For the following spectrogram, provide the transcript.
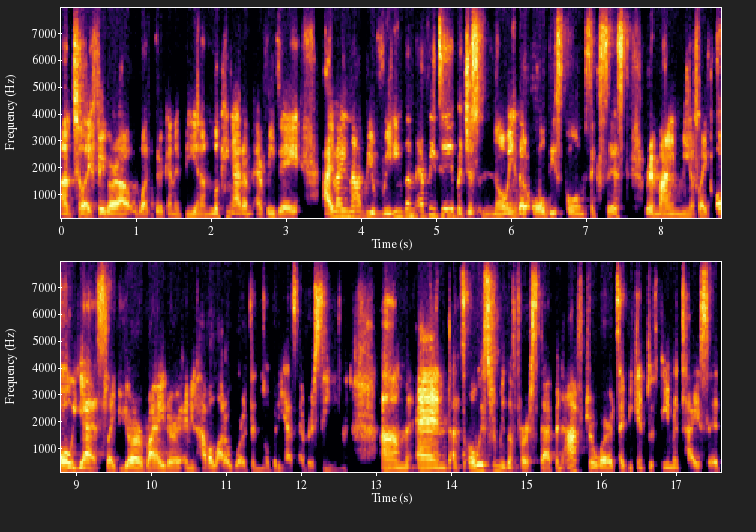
until I figure out what they're going to be. And I'm looking at them every day. I might not be reading them every day, but just knowing that all these poems exist remind me of like, oh, yes, like you're a writer and you have a lot of work that nobody has ever seen. Um, and that's always for me the first step. And afterwards, I begin to thematize it.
